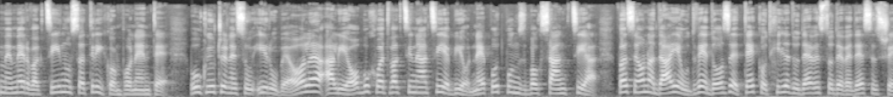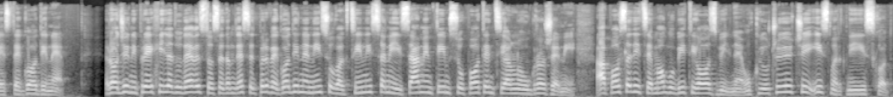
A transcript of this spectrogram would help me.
MMR vakcinu sa tri komponente. Uključene su i rubeole, ali je obuhvat vakcinacije bio nepotpun zbog sankcija, pa se ona daje u dve doze tek od 1996. godine. Rođeni pre 1971. godine nisu vakcinisani i samim tim su potencijalno ugroženi, a posljedice mogu biti ozbiljne, uključujući i smrtni ishod.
